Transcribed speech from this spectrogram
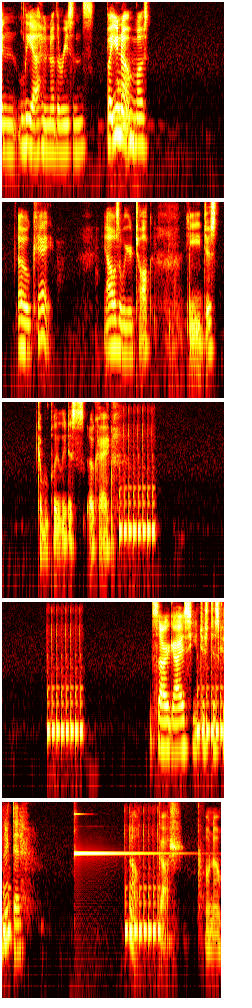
and Leah who know the reasons. But you know most Okay. Yeah, that was a weird talk. He just completely dis okay. Sorry, guys, he just disconnected. Oh, gosh. Oh, no.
